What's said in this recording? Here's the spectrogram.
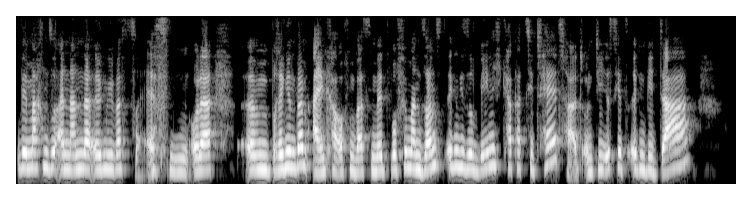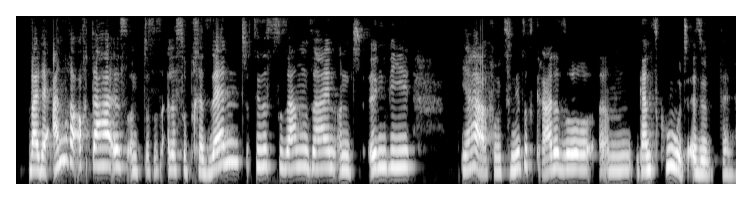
wir machen so einander irgendwie was zu essen oder ähm, bringen beim Einkaufen was mit, wofür man sonst irgendwie so wenig Kapazität hat. Und die ist jetzt irgendwie da, weil der andere auch da ist und das ist alles so präsent, dieses Zusammensein und irgendwie ja, funktioniert das gerade so ähm, ganz gut. Also wenn,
